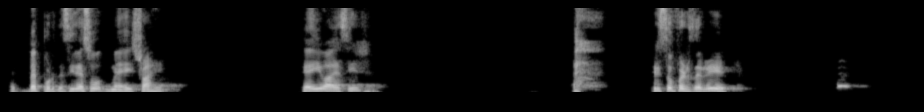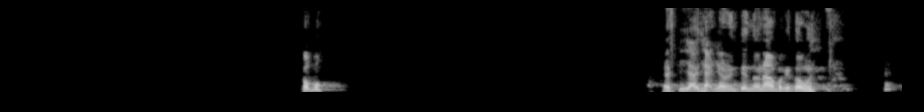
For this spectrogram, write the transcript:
Ve, por decir eso me distraje. ¿Qué iba a decir? Christopher se. ¿Cómo? Es que ya, ya, no entiendo nada porque todo mundo...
